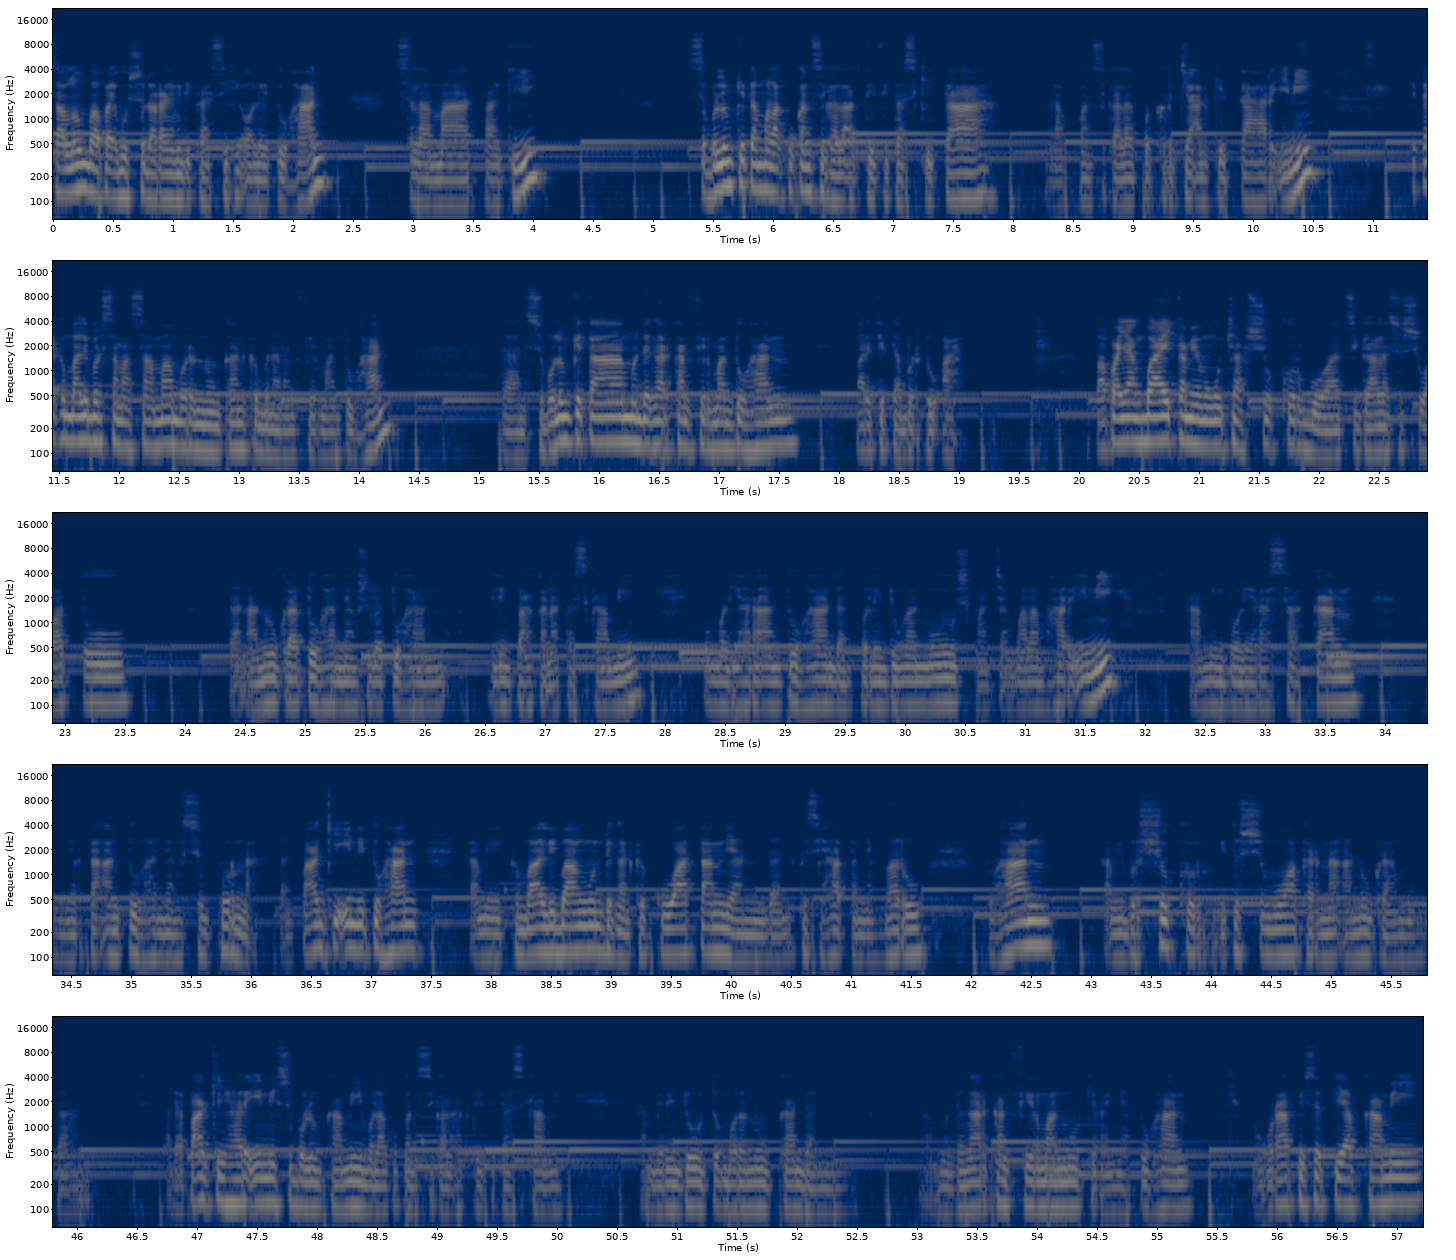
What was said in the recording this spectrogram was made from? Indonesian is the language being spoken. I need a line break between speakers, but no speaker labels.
Salam Bapak Ibu Saudara yang dikasihi oleh Tuhan. Selamat pagi. Sebelum kita melakukan segala aktivitas kita Melakukan segala pekerjaan kita hari ini Kita kembali bersama-sama merenungkan kebenaran firman Tuhan. Dan sebelum kita mendengarkan firman Tuhan Mari kita berdoa. Bapak yang baik kami mengucap syukur buat segala sesuatu dan anugerah Tuhan yang sudah Tuhan limpahkan atas kami pemeliharaan Tuhan dan perlindunganmu sepanjang malam hari ini kami boleh rasakan penyertaan Tuhan yang sempurna. Dan pagi ini Tuhan kami kembali bangun dengan kekuatan yang dan kesehatan yang baru. Tuhan kami bersyukur itu semua karena anugerahmu. Dan pada pagi hari ini sebelum kami melakukan segala aktivitas kami kami rindu untuk merenungkan dan mendengarkan firman-Mu kiranya Tuhan mengurapi setiap kami,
